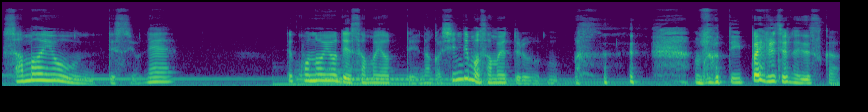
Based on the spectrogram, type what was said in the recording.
さまようんですよね。でこの世でさまよってなんか死んでもさまよってる のっていっぱいいるじゃないですか。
